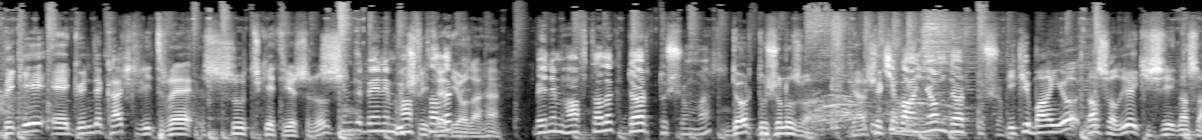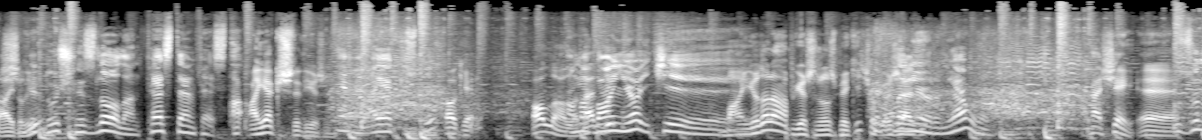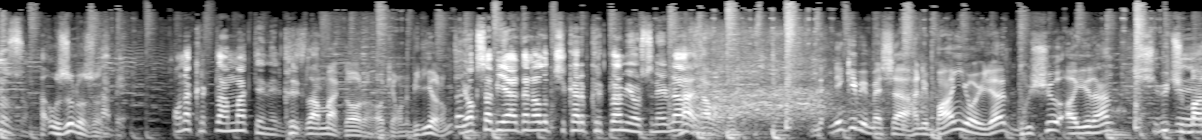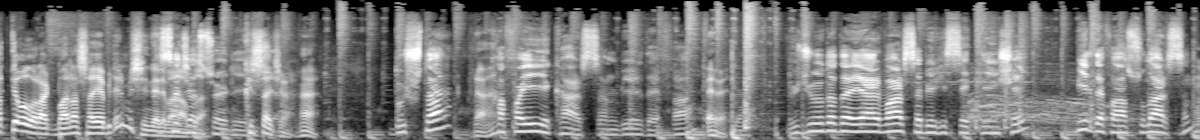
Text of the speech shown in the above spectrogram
Peki e, günde kaç litre su tüketiyorsunuz? Şimdi benim 3 litre haftalık diyorlar ha. benim haftalık 4 duşum var. 4 duşunuz var. Gerçekten. 2 mi? banyom 4 duşum. İki banyo nasıl oluyor? İkisi nasıl ayrılıyor? Şimdi duş hızlı olan fast and fast. A- ayak üstü diyorsun. Hemen ayaküstü. Okey. Allah Allah. Ama ben de- banyo 2. banyoda ne yapıyorsunuz peki? Çok özel. Kırklanıyorum yavrum. Ha şey, e, Uzun uzun. ha, uzun uzun. Tabii. Ona kırklanmak denir. Kırklanmak doğru. Okey onu biliyorum da. Yoksa bir yerden alıp çıkarıp kırklamıyorsun evladım. Ha tamam. Ne, ne gibi mesela hani banyoyla duşu ayıran Şimdi- üç madde olarak bana sayabilir misin Neriman Kısaca abla? söyleyeyim Kısaca. Ha. Duşta Ha. kafayı yıkarsın bir defa. Evet. Vücuda da eğer varsa bir hissettiğin şey bir defa sularsın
